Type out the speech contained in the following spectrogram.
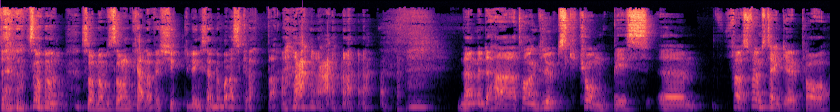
katter. Som, som, de, som de kallar för kyckling sen och bara skrattar. Nej men det här att ha en glupsk kompis. Eh, först och främst tänker jag på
